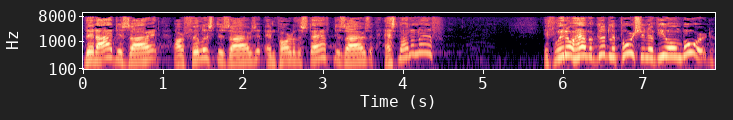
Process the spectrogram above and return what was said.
that I desire it, or Phyllis desires it, and part of the staff desires it. That's not enough. If we don't have a goodly portion of you on board,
